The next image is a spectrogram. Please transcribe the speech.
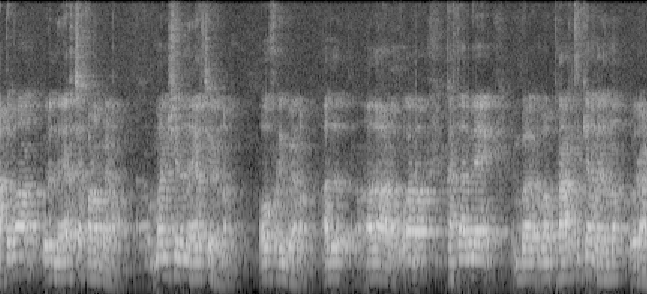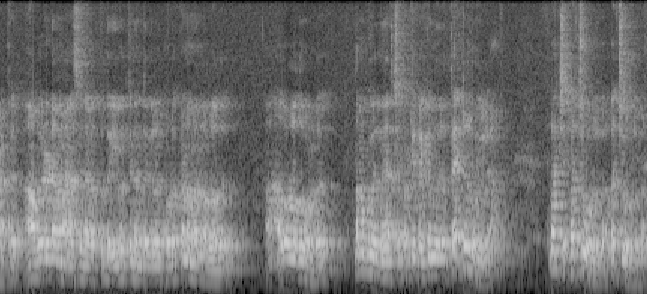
അഥവാ ഒരു നേർച്ച പണം വേണം മനുഷ്യന് നേർച്ച ഇടണം ഓഫറിങ് വേണം. അത് അതാണ്. കാരണം കർത്താവിനെ പ്രാർത്ഥിക്കാൻ വരുന്ന ഒരാൾക്ക് അവരുടെ മനസ്സിനകത്ത് ദൈവത്തിന് എന്തെങ്കിലും കൊടുക്കണമെന്നുള്ളത് അതുള്ളത് കൊണ്ട് നമുക്കൊരു നേർച്ചപ്പെട്ടി വയ്ക്കുന്നതിൽ തെറ്റൊന്നുമില്ല. വച്ച് വച്ചുകൊള്ളുക വച്ചുകൊള്ളുക.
